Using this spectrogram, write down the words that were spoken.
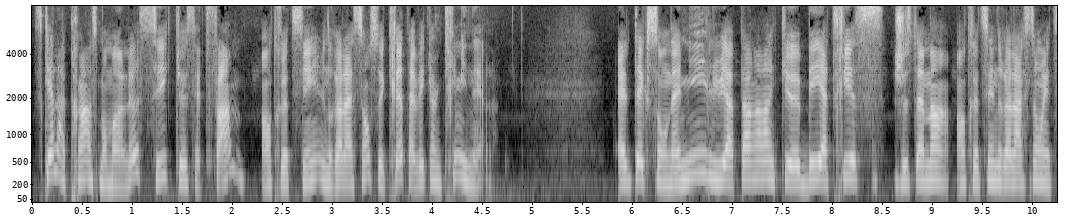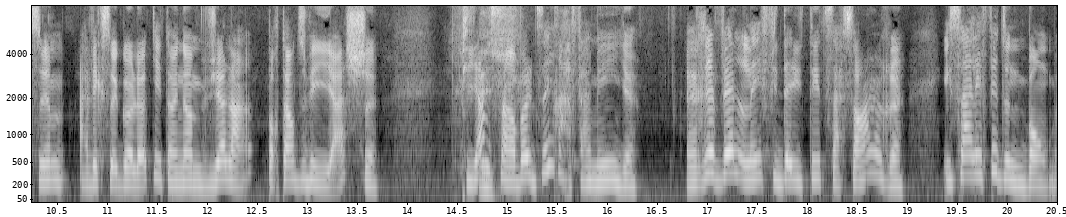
ce qu'elle apprend à ce moment-là, c'est que cette femme entretient une relation secrète avec un criminel. Elle texte son amie, lui apprend que Béatrice, justement, entretient une relation intime avec ce gars-là, qui est un homme violent, porteur du VIH. Puis elle s'en va le dire à la famille. Elle révèle l'infidélité de sa sœur et ça a l'effet d'une bombe.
